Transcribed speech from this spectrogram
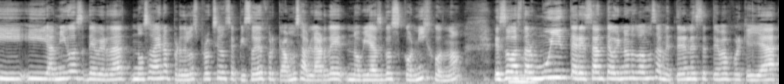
Y, amigos, de verdad, no se vayan a perder los próximos episodios porque vamos a hablar de noviazgos con hijos, ¿no? Eso va a estar muy interesante. Hoy no nos vamos a meter en este tema porque ya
